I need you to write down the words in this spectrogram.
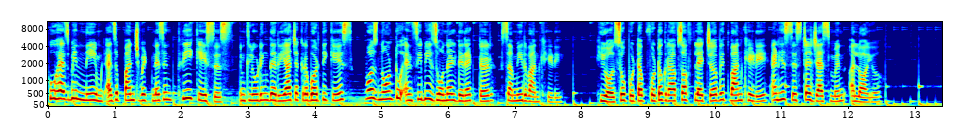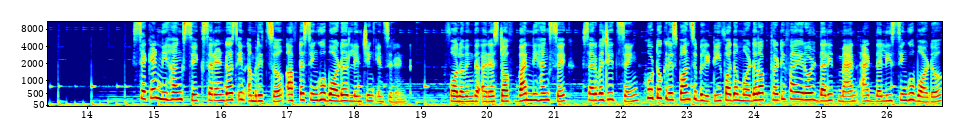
who has been named as a punch witness in three cases, including the Rhea Chakraborty case, was known to NCB Zonal Director Samir Wankhede. He also put up photographs of Fletcher with Wankhede and his sister Jasmine, a lawyer. Second Nihang Sikh surrenders in Amritsar after Singhu border lynching incident. Following the arrest of one Nihang Sikh, Sarvajit Singh, who took responsibility for the murder of 35-year-old Dalit man at Delhi's Singhu border,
